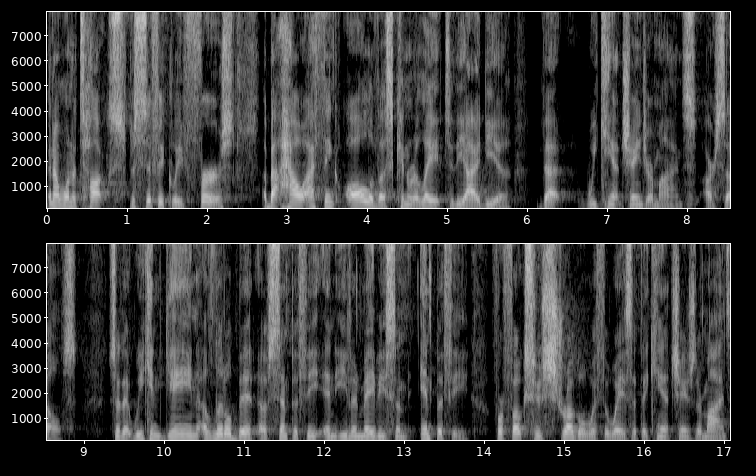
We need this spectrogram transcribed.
And I want to talk specifically first about how I think all of us can relate to the idea that we can't change our minds ourselves. so that we can gain a little bit of sympathy and even maybe some empathy for folks who struggle with the ways that they can't change their minds.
